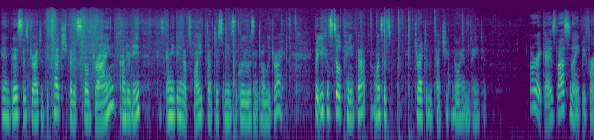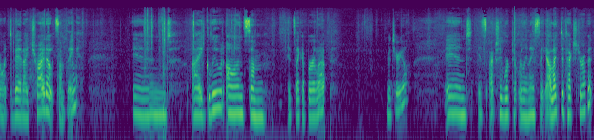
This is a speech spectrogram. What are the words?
And this is dry to the touch, but it's still drying underneath, because anything that's white, that just means the glue isn't totally dry. But you can still paint that. Once it's dry to the touch, you can go ahead and paint it. Alright guys, last night before I went to bed, I tried out something. And I glued on some, it's like a burlap material. And it's actually worked out really nicely. I like the texture of it.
